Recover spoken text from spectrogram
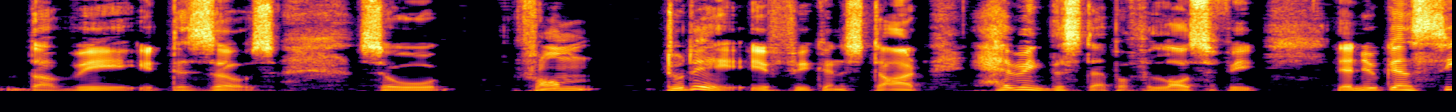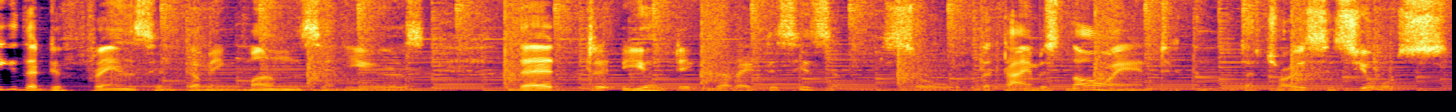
the way it deserves. So, from today if we can start having this type of philosophy then you can see the difference in coming months and years that you have taken the right decision so the time is now and the choice is yours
